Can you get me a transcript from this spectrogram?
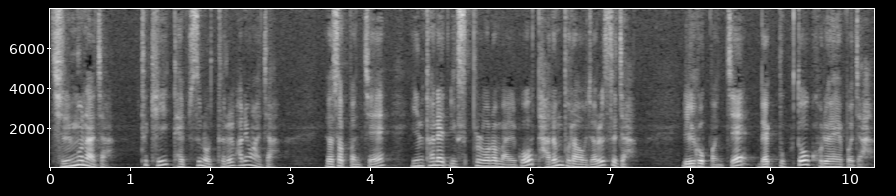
질문하자. 특히 DevsNote를 활용하자. 여섯 번째, 인터넷 익스플로러 말고 다른 브라우저를 쓰자. 일곱 번째, 맥북도 고려해보자.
